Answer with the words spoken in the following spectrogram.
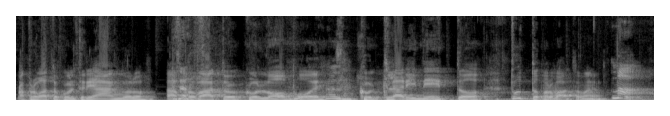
Ha provato col triangolo, ha Esatto. provato con l'oboe, Esatto. col clarinetto, tutto provato, ma Ma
